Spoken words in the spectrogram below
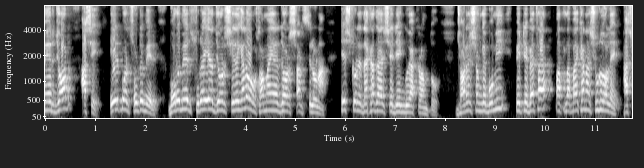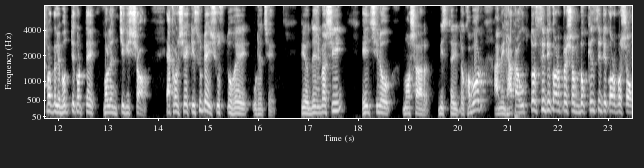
মেয়ের জ্বর আসে, এরপর ছোট মেয়ের। বড় মেয়ের সুরাইয়া জ্বর সেরে গেল, সামাইয়ার জ্বর সারছিল না। টেস্ট করে দেখা যায় সে ডেঙ্গু আক্রান্ত। ঝড়ের সঙ্গে বমি, পেটে ব্যথা, পাতলা পায়খানা শুরু হলে হাসপাতালে ভর্তি করতে বলেন চিকিৎসক। এখন সে কিছুটাই সুস্থ হয়ে উঠেছে। প্রিয় দেশবাসী, এই ছিল মশার বিস্তারিত খবর। আমি ঢাকা উত্তর সিটি কর্পোরেশন, দক্ষিণ সিটি কর্পোরেশন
